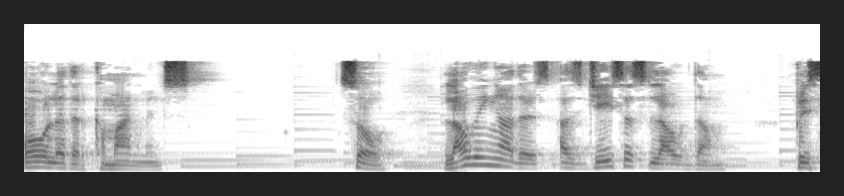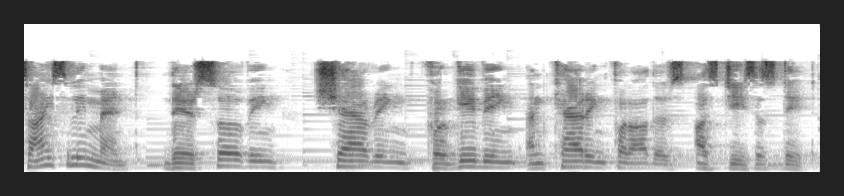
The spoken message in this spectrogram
all other commandments. So, loving others as Jesus loved them precisely meant their serving, sharing, forgiving, and caring for others as Jesus did.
